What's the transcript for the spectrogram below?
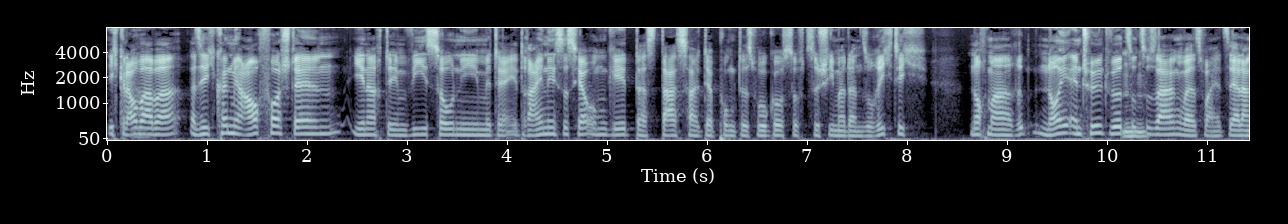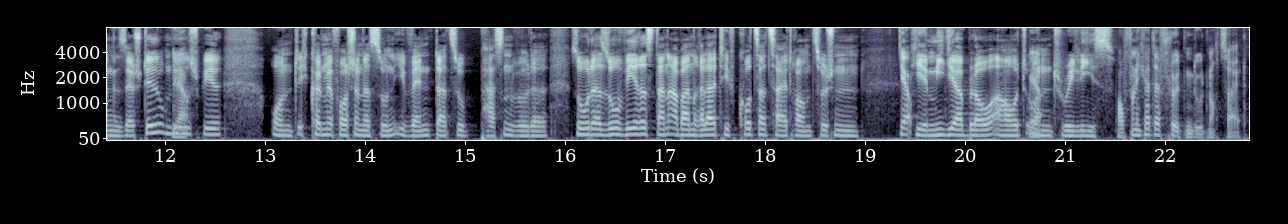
Ich glaube ja. aber, also ich könnte mir auch vorstellen, je nachdem, wie Sony mit der E3 nächstes Jahr umgeht, dass das halt der Punkt ist, wo Ghost of Tsushima dann so richtig nochmal neu enthüllt wird, mhm. sozusagen, weil es war jetzt sehr lange sehr still um dieses ja. Spiel. Und ich könnte mir vorstellen, dass so ein Event dazu passen würde. So oder so wäre es dann aber ein relativ kurzer Zeitraum zwischen ja. hier Media Blowout ja. und Release. Hoffentlich hat der Flötendude noch Zeit.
